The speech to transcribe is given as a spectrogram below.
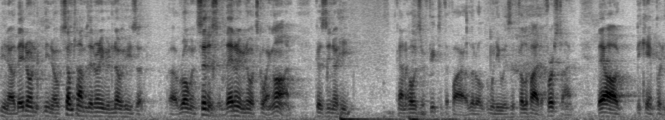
you know, they don't, you know, sometimes they don't even know he's a, a Roman citizen. They don't even know what's going on because, you know, he kind of holds their feet to the fire a little when he was in Philippi the first time. They all became pretty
